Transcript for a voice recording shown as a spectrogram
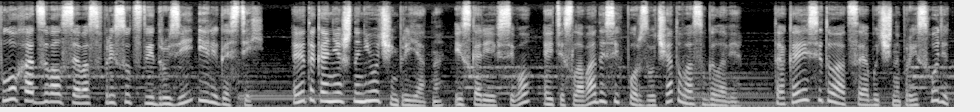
плохо отзывался о вас в присутствии друзей или гостей? Это, конечно, не очень приятно, и, скорее всего, эти слова до сих пор звучат у вас в голове. Такая ситуация обычно происходит,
